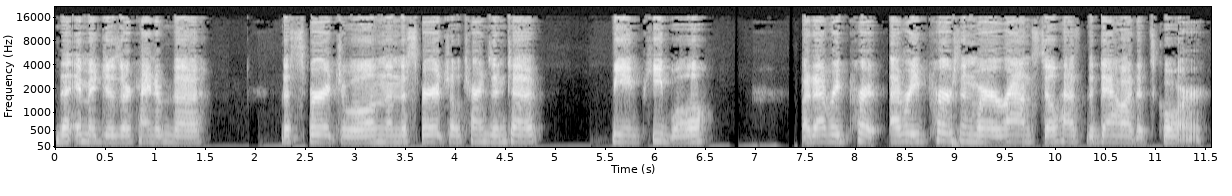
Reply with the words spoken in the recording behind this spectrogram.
the images are kind of the the spiritual, and then the spiritual turns into being people. But every per every person we're around still has the Tao at its core.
